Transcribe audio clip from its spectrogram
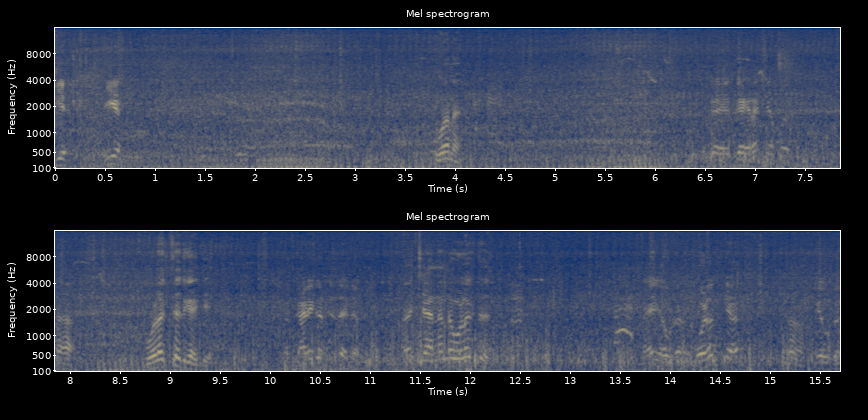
ये ये हो ना गै- गैराच्या पण. हा. ओळखतात काय ते? कार्यकर्तेच आपले. चॅनलला ओळखतात? नाही एवढं ओळख हां. एवढं.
